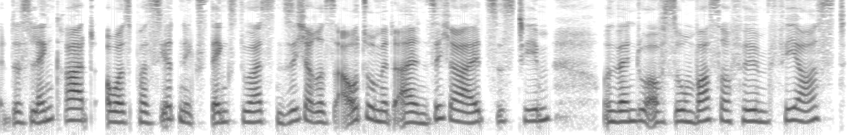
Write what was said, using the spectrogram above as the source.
das Lenkrad, aber es passiert nichts. Denkst, du hast ein sicheres Auto mit allen Sicherheitssystemen. Und wenn du auf so einem Wasserfilm fährst,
